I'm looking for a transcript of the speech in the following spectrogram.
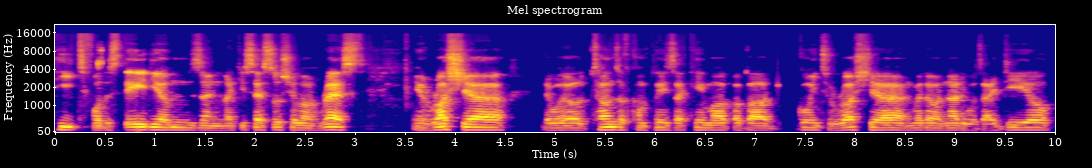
heat for the stadiums and, like you said, social unrest. In Russia, there were tons of complaints that came up about going to Russia and whether or not it was ideal.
